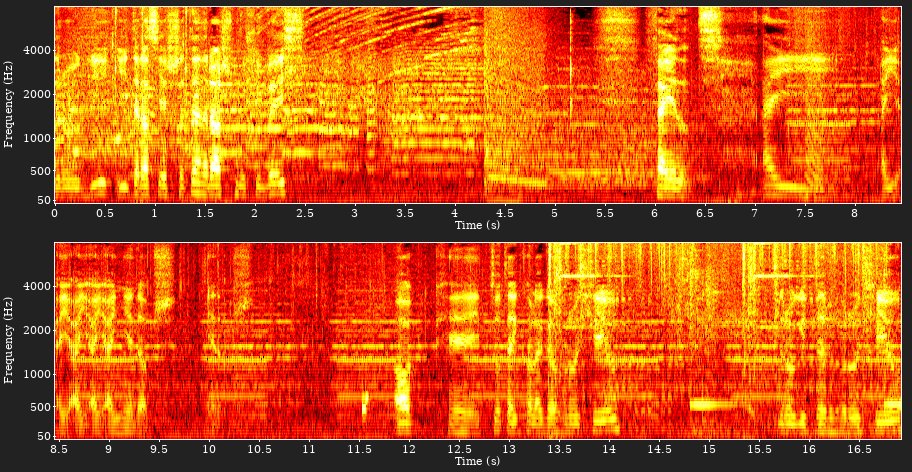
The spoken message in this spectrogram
drugi. I teraz jeszcze ten rush musi wyjść. Failed. Aj, aj, aj, aj, aj, aj, niedobrze. Niedobrze. Okej, tutaj kolega wrócił. Drugi też wrócił.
